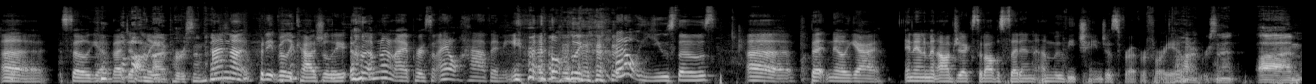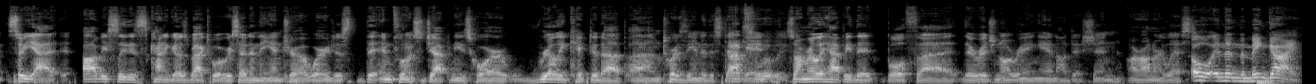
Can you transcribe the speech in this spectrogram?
uh so yeah that I'm not an definitely eye person. i'm not put it really casually i'm not an eye person i don't have any i don't really i don't use those uh but no yeah inanimate objects that all of a sudden a movie changes forever for you 100%. Um, so yeah, obviously this kind of goes back to what we said in the intro, where just the influence of Japanese horror really kicked it up um, towards the end of this decade. Absolutely. So I'm really happy that both uh, the original Ring and Audition are on our list. Oh, and then the main guy.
